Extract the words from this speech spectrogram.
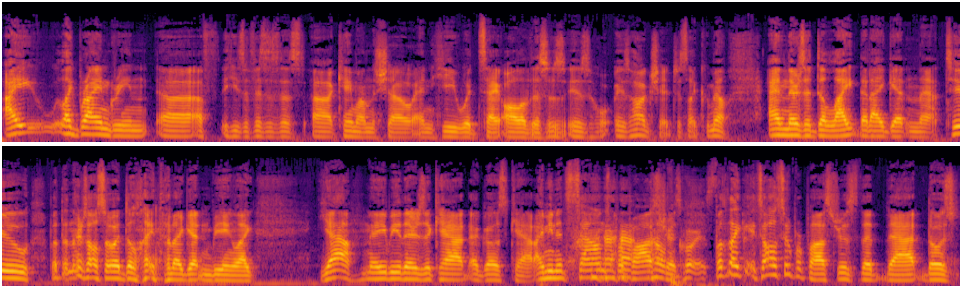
I like Brian Greene. Uh, he's a physicist. Uh, came on the show, and he would say all of this is is is hog shit, just like Kumail. And there's a delight that I get in that too. But then there's also a delight that I get in being like, yeah, maybe there's a cat, a ghost cat. I mean, it sounds preposterous, course. but like it's also preposterous that that those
